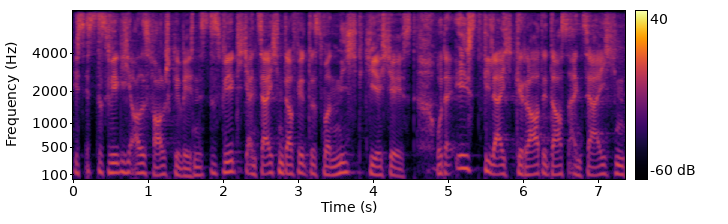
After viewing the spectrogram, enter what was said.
Ist, ist das wirklich alles falsch gewesen? Ist das wirklich ein Zeichen dafür, dass man nicht Kirche ist? Oder ist vielleicht gerade das ein Zeichen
